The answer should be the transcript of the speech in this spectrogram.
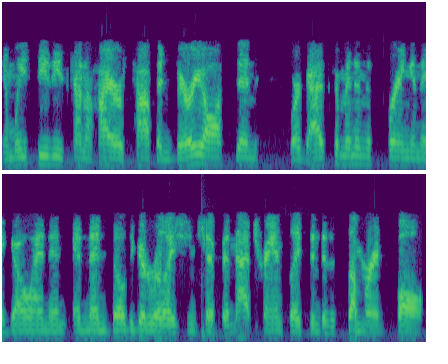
And we see these kind of hires happen very often where guys come in in the spring and they go in and, and then build a good relationship, and that translates into the summer and fall.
